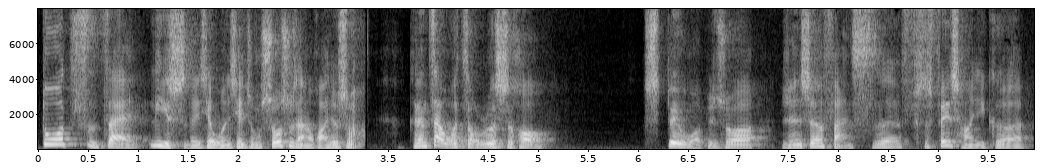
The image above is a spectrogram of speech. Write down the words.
多次在历史的一些文献中说出这样的话，就说，可能在我走路的时候，是对我，比如说人生反思是非常一个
